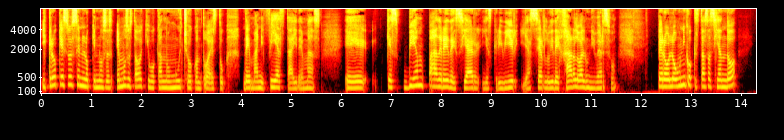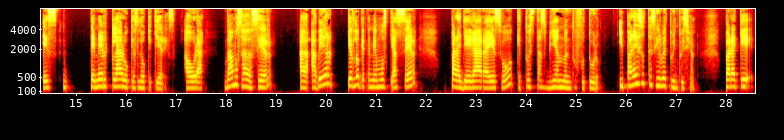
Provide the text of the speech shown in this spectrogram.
Y creo que eso es en lo que nos hemos estado equivocando mucho con todo esto de manifiesta y demás. Eh, que es bien padre desear y escribir y hacerlo y dejarlo al universo, pero lo único que estás haciendo es tener claro qué es lo que quieres. Ahora, vamos a hacer, a ver qué es lo que tenemos que hacer para llegar a eso que tú estás viendo en tu futuro. Y para eso te sirve tu intuición, para que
